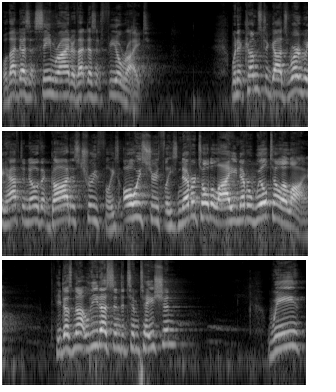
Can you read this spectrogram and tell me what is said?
Well, that doesn't seem right or that doesn't feel right. When it comes to God's word, we have to know that God is truthful. He's always truthful. He's never told a lie, He never will tell a lie. He does not lead us into temptation. We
